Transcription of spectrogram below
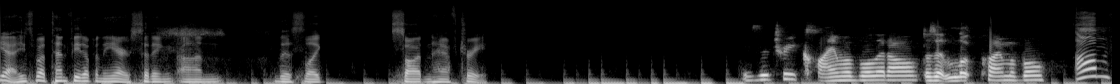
yeah, he's about 10 feet up in the air sitting on this, like, sawed in half tree. Is the tree climbable at all? Does it look climbable? Um,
